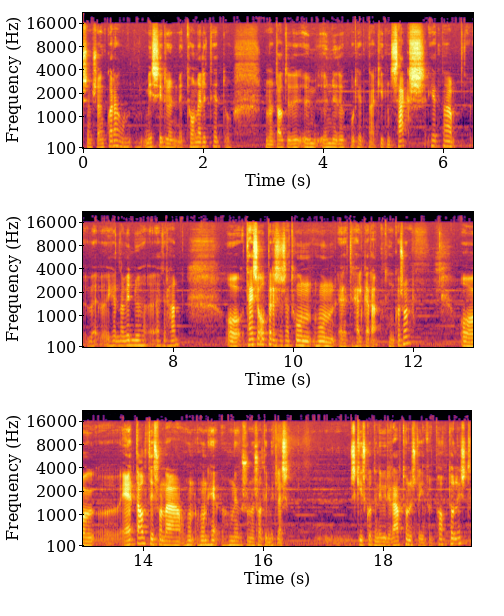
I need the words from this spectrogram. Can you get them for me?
sem söngvara, hún missir tónalitet og hún er daldið um, unnið upp úr hérna Keaton Sachs hérna, hérna vinnu eftir hann. Og þessi ópera sem sagt hún, hún er eftir Helga Ragn Ingvarsson. Og er daldið svona hún, hún, hef, hún hefur svona svolítið mikla skýrskotin yfir í ráftónlist og ég fyrir poptónlist.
